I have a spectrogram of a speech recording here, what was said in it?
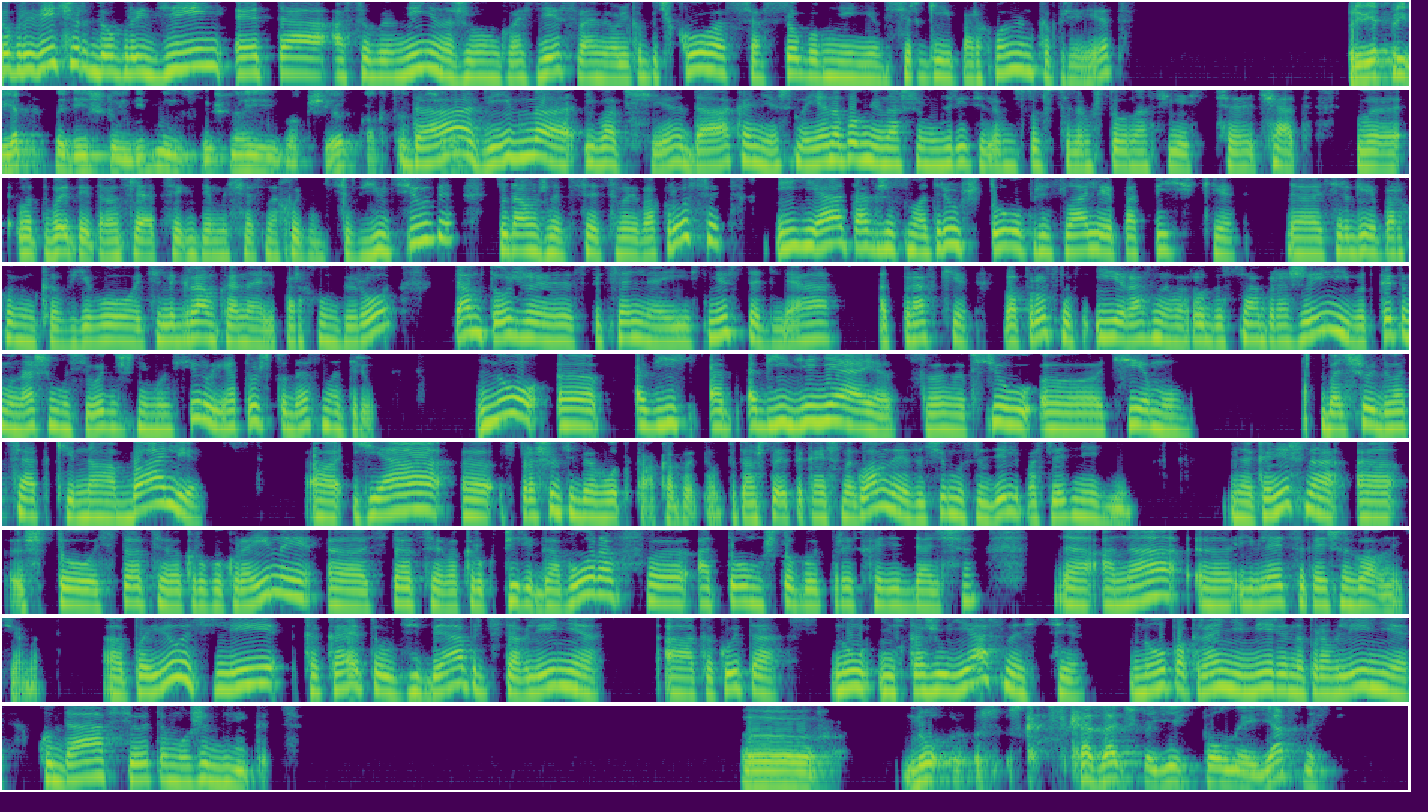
Добрый вечер, добрый день. Это «Особое мнение» на «Живом гвозде». С вами Ольга Бычкова с особым мнением Сергей Пархоменко. Привет. Привет, привет. Надеюсь, что и видно, и слышно, и вообще как-то. Да, все. видно и вообще, да, конечно. Я напомню нашим зрителям, слушателям, что у нас есть э, чат в, вот в этой трансляции, где мы сейчас находимся в YouTube. Туда можно писать свои вопросы. И я также смотрю, что прислали подписчики Сергея Пархоменко в его телеграм-канале Пархом Бюро. Там тоже специально есть место для отправки вопросов и разного рода соображений. Вот к этому нашему сегодняшнему эфиру я тоже туда смотрю. Ну, э, объединяя всю э, тему большой двадцатки на Бали, я спрошу тебя вот как об этом, потому что это, конечно, главное, зачем мы следили последние дни. Э, конечно, э, что ситуация вокруг Украины, э, ситуация вокруг переговоров о том, что будет происходить дальше, она является, конечно, главной темой. Появилось ли какая-то у тебя представление о какой-то, ну, не скажу ясности, но, по крайней мере, направление, куда все это может двигаться? Ну, сказать, что есть полная ясность,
